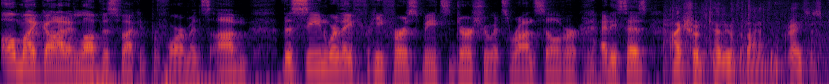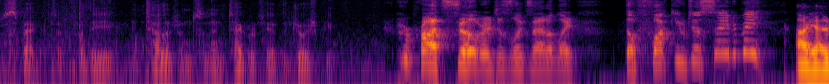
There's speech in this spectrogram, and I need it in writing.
oh my god, I love this fucking performance. Um, the scene where they he first meets Dershowitz, Ron Silver, and he says, "I should tell you that I have the greatest respect for the intelligence and integrity of the Jewish people." Ron Silver just looks at him like, "The fuck you just say to me?" I uh,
